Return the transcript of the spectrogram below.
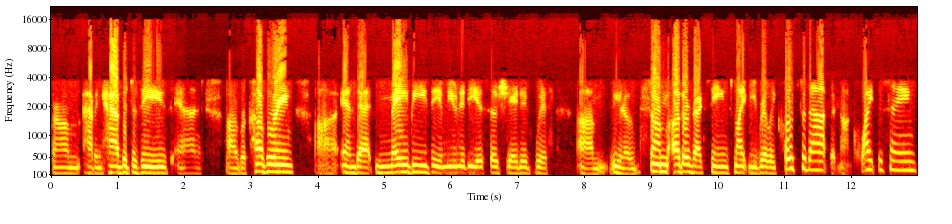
from having had the disease and uh, recovering, uh, and that maybe the immunity associated with um, you know, some other vaccines might be really close to that, but not quite the same.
